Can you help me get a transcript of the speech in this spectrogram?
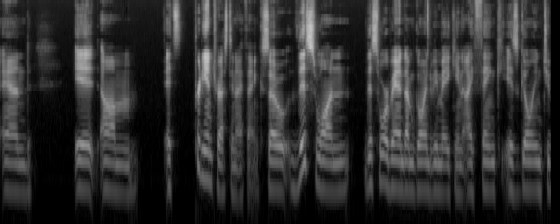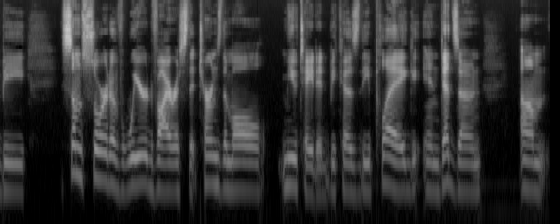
And it um, it's pretty interesting, I think. So this one this warband I'm going to be making, I think, is going to be some sort of weird virus that turns them all mutated because the plague in Dead Zone um,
